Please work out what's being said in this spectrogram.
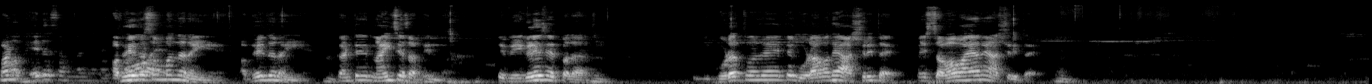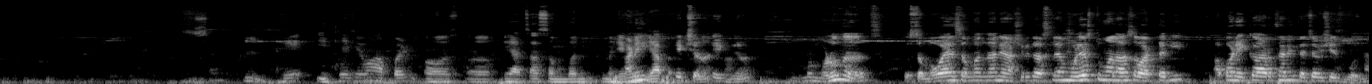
पण अभेद संबंध नाही. अभेद. संबंध नाहीये. अभेद नाहीये. कारण ते नाहीच आहेत अभिन्न. ते वेगळेच आहेत पदार्थ. गुडत्व जे आहे ते गुडामध्ये आश्रित आहे. म्हणजे समवायाने आश्रित आहे. हे इथे जेव्हा आपण याचा संबंध म्हणजे आणि या एक क्षण एक क्षण म्हणूनच तो समवाय संबंधाने आश्रित असल्यामुळेच तुम्हाला असं वाटतं की आपण एका अर्थाने त्याच्याविषयीच बोलतो.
